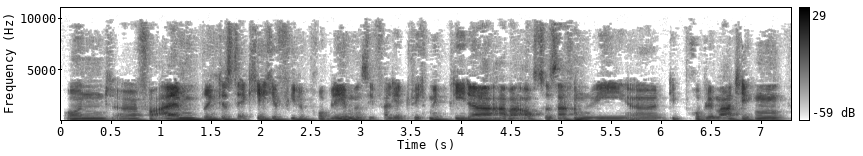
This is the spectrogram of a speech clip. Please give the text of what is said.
Und äh, vor allem bringt es der Kirche viele Probleme. Sie verliert durch Mitglieder, aber auch so Sachen wie äh, die Problematiken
